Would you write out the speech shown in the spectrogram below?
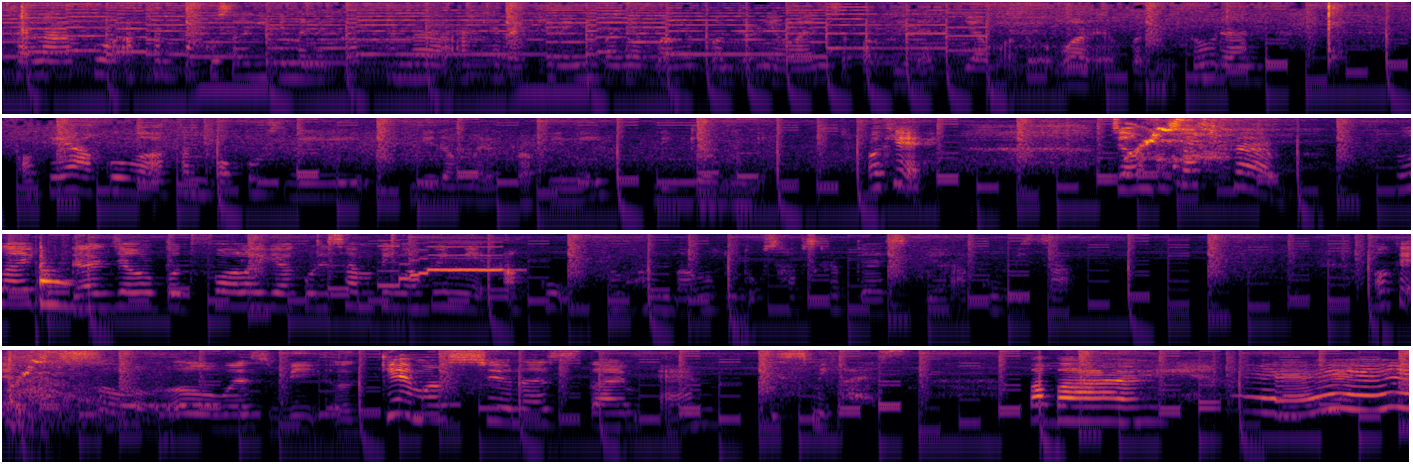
Karena aku akan fokus lagi di Minecraft karena akhir-akhir ini banyak whatever itu dan oke aku akan fokus di bidang Minecraft ini di game ini oke jangan lupa subscribe like dan jangan lupa follow lagi aku di samping aku ini aku mohon banget untuk subscribe guys biar aku bisa Okay, so always be a gamer. See you next time and kiss me, guys. Bye bye.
